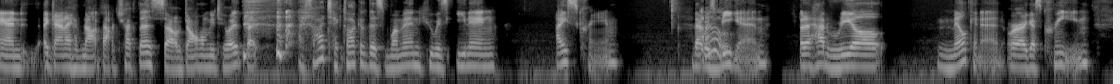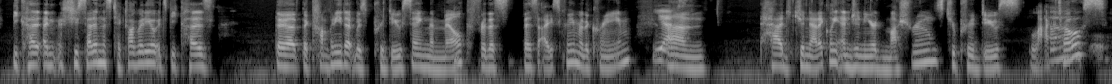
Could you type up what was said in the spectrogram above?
and again, I have not fact checked this, so don't hold me to it. But I saw a TikTok of this woman who was eating ice cream that was Oh. vegan, but it had real milk in it, or I guess cream, because and she said in this TikTok video, it's because the the company that was producing the milk for this this ice cream or the cream yes. um, had genetically engineered mushrooms to produce lactose. Oh.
